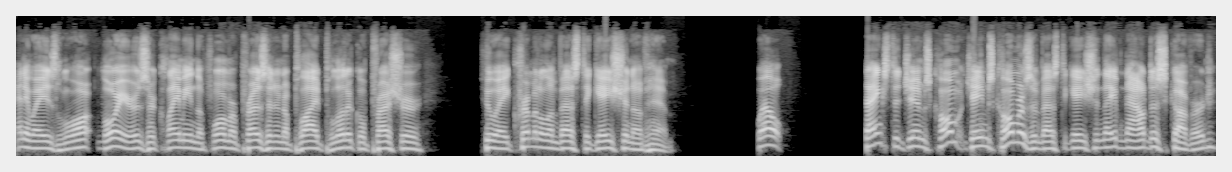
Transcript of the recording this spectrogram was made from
Anyways, law- lawyers are claiming the former president applied political pressure to a criminal investigation of him. Well, thanks to James, Com- James Comer's investigation, they've now discovered,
